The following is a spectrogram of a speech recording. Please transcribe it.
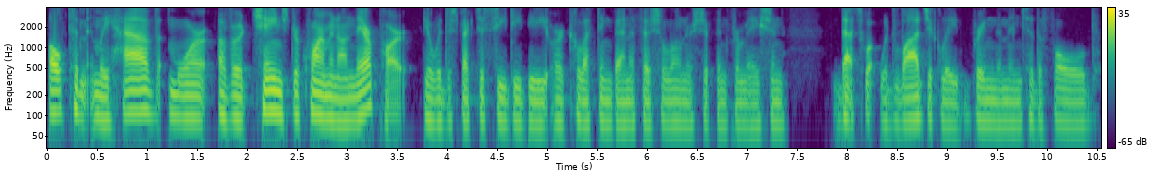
ultimately have more of a changed requirement on their part you know, with respect to CDD or collecting beneficial ownership information, that's what would logically bring them into the fold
